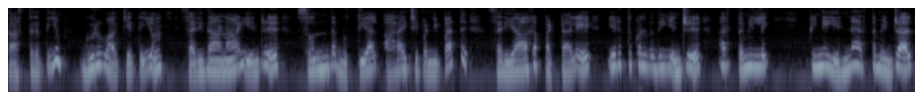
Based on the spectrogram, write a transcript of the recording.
சாஸ்திரத்தையும் குரு வாக்கியத்தையும் சரிதானா என்று சொந்த புத்தியால் ஆராய்ச்சி பண்ணி பார்த்து சரியாக பட்டாலே எடுத்துக்கொள்வது என்று அர்த்தமில்லை. பின்னே என்ன அர்த்தம் என்றால்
